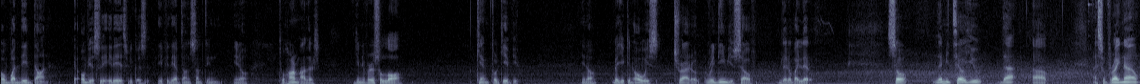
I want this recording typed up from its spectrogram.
of what they've done obviously it is because if they have done something you know to harm others universal law can forgive you you know? But you can always try to redeem yourself little by little. So let me tell you that uh, as of right now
